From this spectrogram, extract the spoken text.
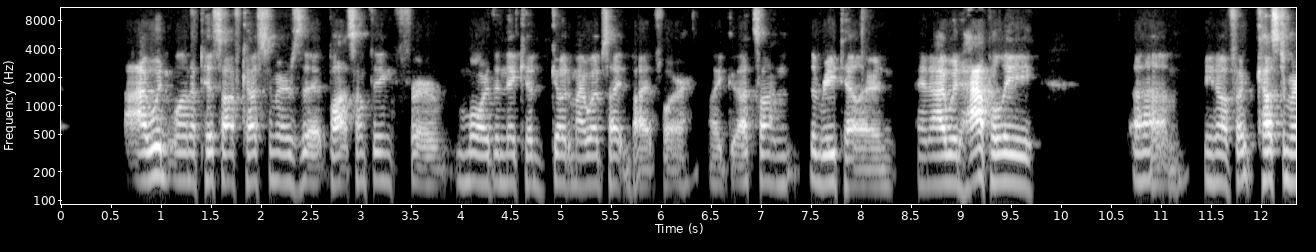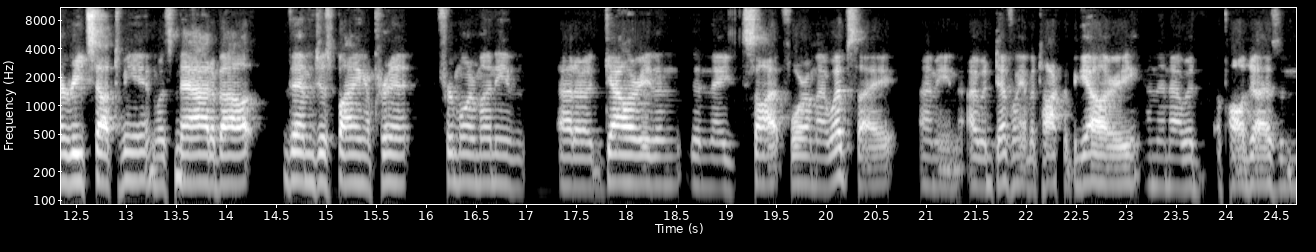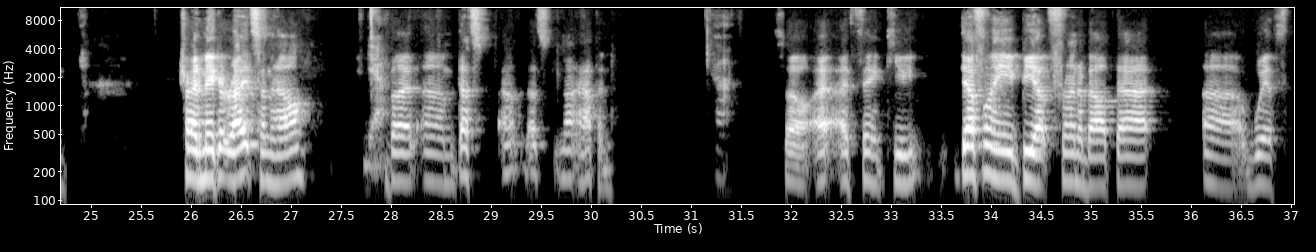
I wouldn't want to piss off customers that bought something for more than they could go to my website and buy it for. Like that's on the retailer, and and I would happily, um, you know, if a customer reached out to me and was mad about them just buying a print for more money at a gallery than than they saw it for on my website i mean i would definitely have a talk with the gallery and then i would apologize and try to make it right somehow Yeah. but um, that's uh, that's not happened Yeah. so I, I think you definitely be upfront about that uh, with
